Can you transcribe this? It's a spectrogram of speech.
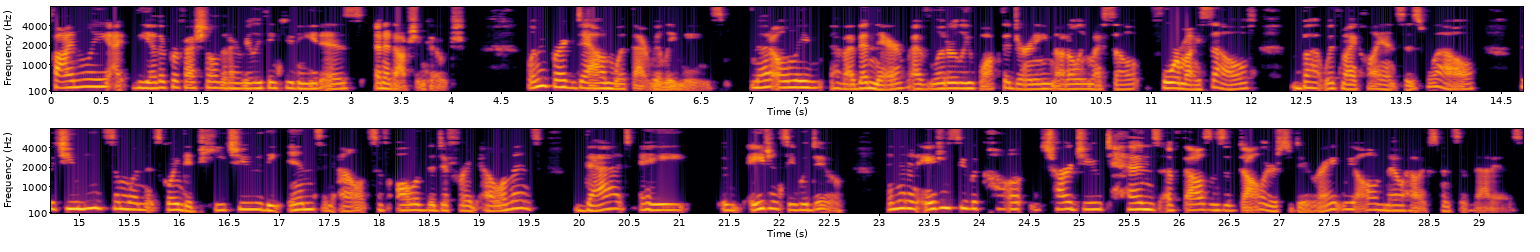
Finally, I, the other professional that I really think you need is an adoption coach. Let me break down what that really means. Not only have I been there, I've literally walked the journey, not only myself, for myself, but with my clients as well. But you need someone that's going to teach you the ins and outs of all of the different elements that a agency would do and that an agency would call, charge you tens of thousands of dollars to do, right? We all know how expensive that is.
